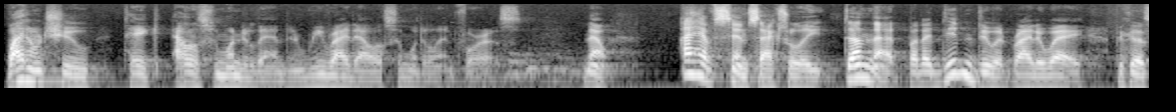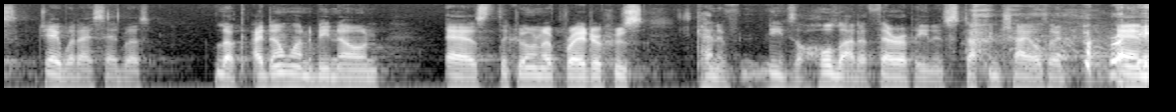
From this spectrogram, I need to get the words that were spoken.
"Why don't you take Alice in Wonderland and rewrite Alice in Wonderland for us?" Now, I have since actually done that, but I didn't do it right away because, Jay, what I said was, look, I don't want to be known as the grown up writer who's kind of needs a whole lot of therapy and is stuck in childhood and,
